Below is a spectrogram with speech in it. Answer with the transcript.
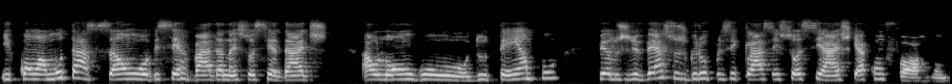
e com a mutação observada nas sociedades ao longo do tempo pelos diversos grupos e classes sociais que a conformam.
